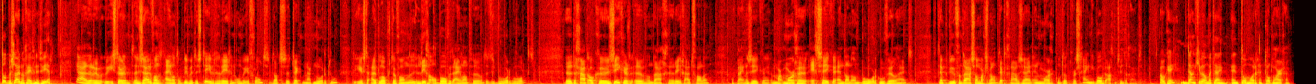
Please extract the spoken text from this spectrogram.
Tot besluit nog even het weer. Ja, er is er ten zuiden van het eiland op dit moment een stevige regen- en onweerfront. Dat eh, trekt naar het noorden toe. De eerste uitlopers daarvan eh, liggen al boven het eiland, eh, want het is behoorlijk bewolkt. Er gaat ook zeker vandaag regen uitvallen. Of bijna zeker. Maar morgen echt zeker en dan een behoorlijke hoeveelheid. De temperatuur vandaag zal maximaal 30 graden zijn en morgen komt dat waarschijnlijk niet boven de 28 uit. Oké, dankjewel Martijn en tot morgen. Tot morgen.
